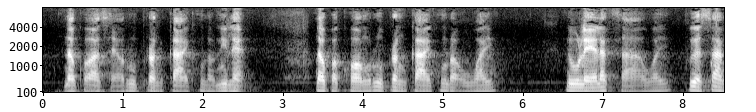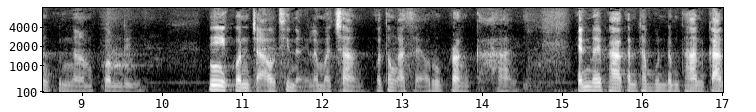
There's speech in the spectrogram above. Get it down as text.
ๆ เราก็อาศัยรูปร่างกายของเรานี่แหละ เราประคองรูปร่างกายของเราเอาไว้ ดูแลรักษาเอาไว้เพื่อสร้างคุณงามความดี นี่คนจะเอาที่ไหนแล้วมาช่าง ก็ต้องอาศัยรูปร่างกาย เห็นไหมพากันทำบุญทำทานการ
